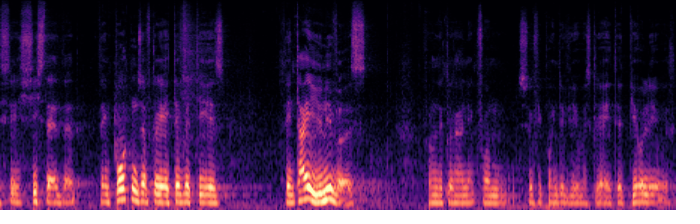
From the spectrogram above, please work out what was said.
she, she said that the importance of creativity is the entire universe from the Quranic, from Sufi point of view, was created purely with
